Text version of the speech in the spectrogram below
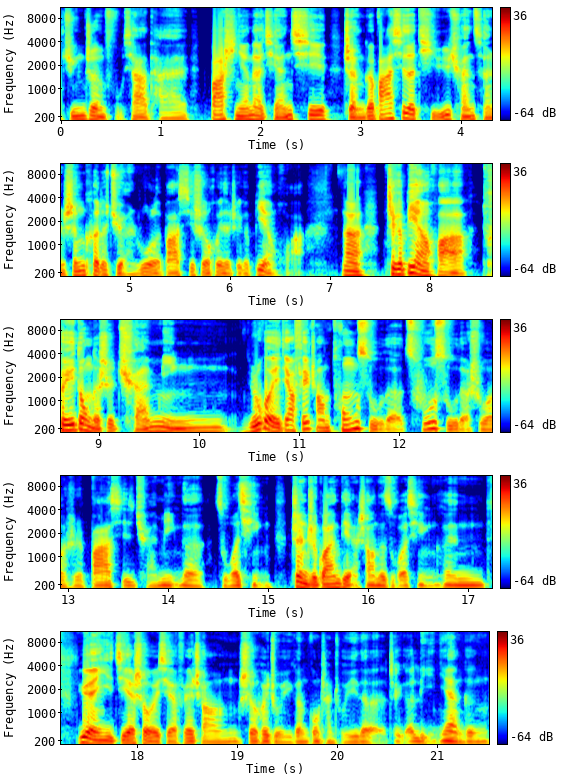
军政府下台，八十年代前期，整个巴西的体育圈层深刻的卷入了巴西社会的这个变化。那这个变化推动的是全民，如果一定要非常通俗的、粗俗的说，是巴西全民的左倾，政治观点上的左倾，跟愿意接受一些非常社会主义跟共产主义的这个理念跟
